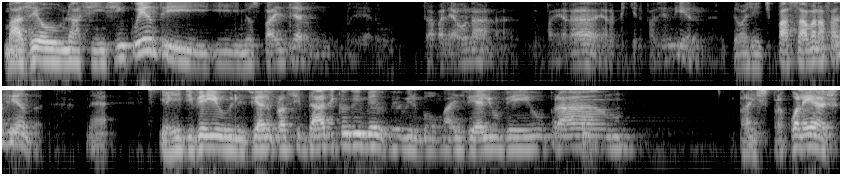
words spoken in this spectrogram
Mas eu nasci em 50 e, e meus pais eram, eram trabalhavam na, na- era, era pequeno fazendeiro, né? então a gente passava na fazenda, né? E a gente veio, eles vieram para a cidade quando meu, meu irmão mais velho veio para para isso, para colégio.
